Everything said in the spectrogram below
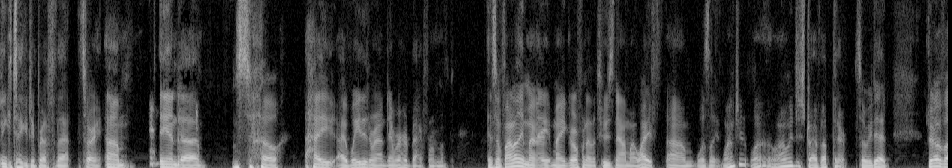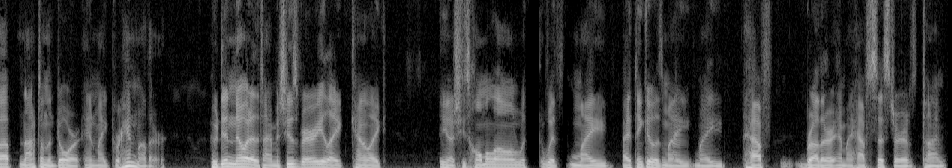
you can take a deep breath for that. Sorry. Um, and uh, so I I waited around, never heard back from him. And so finally, my my girlfriend, who's now my wife, um, was like, "Why don't you? Why, why don't we just drive up there?" So we did. Drove up, knocked on the door, and my grandmother, who didn't know it at the time, and she was very like, kind of like, you know, she's home alone with with my, I think it was my my half brother and my half sister at the time,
